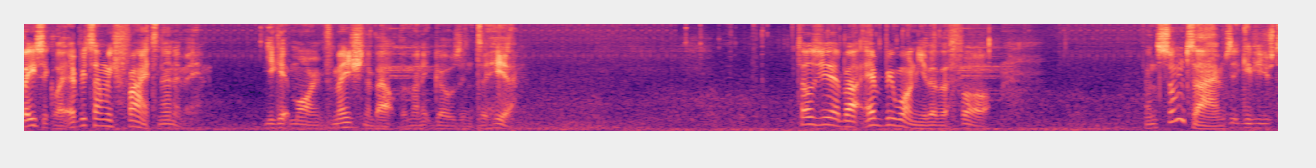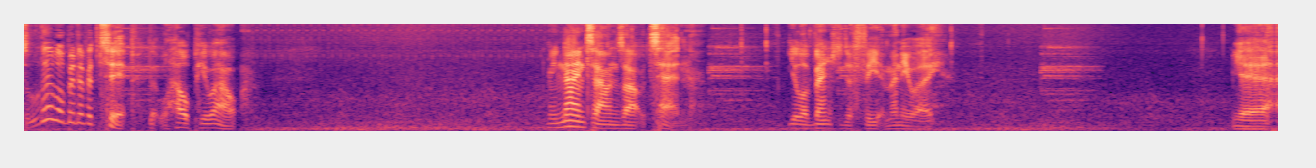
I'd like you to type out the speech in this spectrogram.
basically, every time we fight an enemy, you get more information about them and it goes into here. tells you about everyone you've ever fought. And sometimes it gives you just a little bit of a tip that will help you out. I mean, 9 times out of 10, you'll eventually defeat them anyway. Yeah,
